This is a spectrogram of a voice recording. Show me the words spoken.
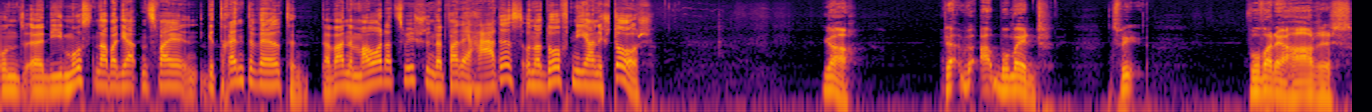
Und äh, die mussten aber, die hatten zwei getrennte Welten. Da war eine Mauer dazwischen, das war der Hades und da durften die ja nicht durch. Ja. Da, ah, Moment. Zwi Wo war der Hades?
